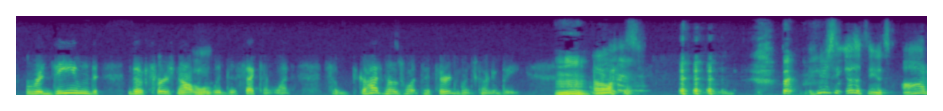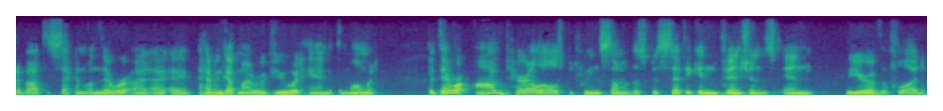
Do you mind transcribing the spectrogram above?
redeemed the first novel hmm. with the second one. So God knows what the third one's going to be. Mm. Oh, But Here's the other thing that's odd about the second one. There were I, I, I haven't got my review at hand at the moment, but there were odd parallels between some of the specific inventions in the year of the flood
